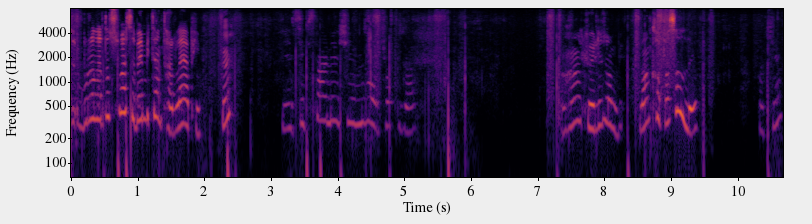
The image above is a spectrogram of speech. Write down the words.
dur, buralarda su varsa ben bir tane tarla yapayım. Hı? 8 tane şeyimiz oldu çok güzel. Aha köylü zombi. Lan kafa sallıyor. Bakayım.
